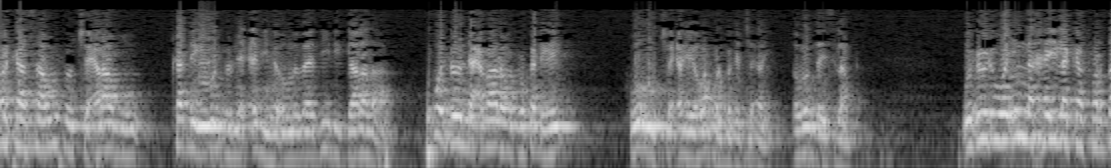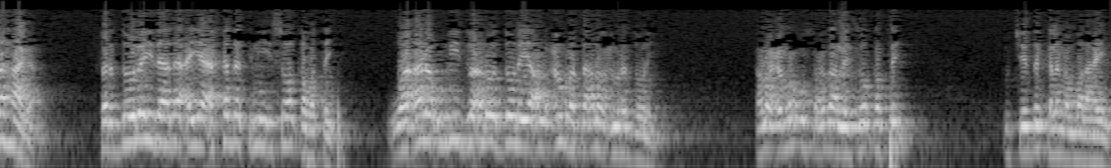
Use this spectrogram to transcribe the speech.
Markaasaa wuxuu jeclaa buu ka dhigay wuxuu necab yahay oo mabaadidii gaalada ah wuxuu necbaana wuxuu ka dhigay kuwo uu jecelya wax walba ka jecelay oo mabda islaamka. Wuxuu yihi wa ina khaylaka fardahaaga fardoolaydaada ayaa akhadatnii isoo qabatay. Wa ana uriidu anoo doonaya alcumrata anoo cumro doonay anoo cumro u socdaa laysoo qabtay ujeedo kalena ma lahayn.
